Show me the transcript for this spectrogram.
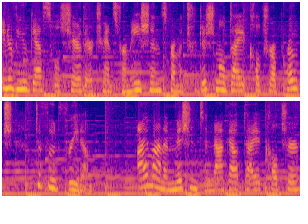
Interview guests will share their transformations from a traditional diet culture approach to food freedom I'm on a mission to knock out diet culture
